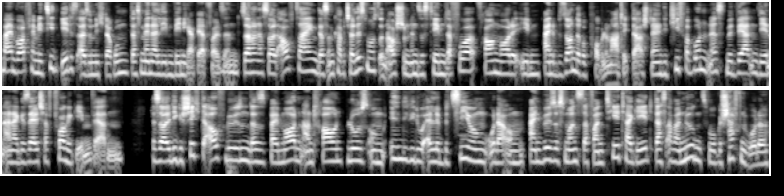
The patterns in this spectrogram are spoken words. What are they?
Beim Wort Femizid geht es also nicht darum, dass Männerleben weniger wertvoll sind, sondern es soll aufzeigen, dass im Kapitalismus und auch schon in Systemen davor Frauenmorde eben eine besondere Problematik darstellen, die tief verbunden ist mit Werten, die in einer Gesellschaft vorgegeben werden. Es soll die Geschichte auflösen, dass es bei Morden an Frauen bloß um individuelle Beziehungen oder um ein böses Monster von Täter geht, das aber nirgendwo geschaffen wurde.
